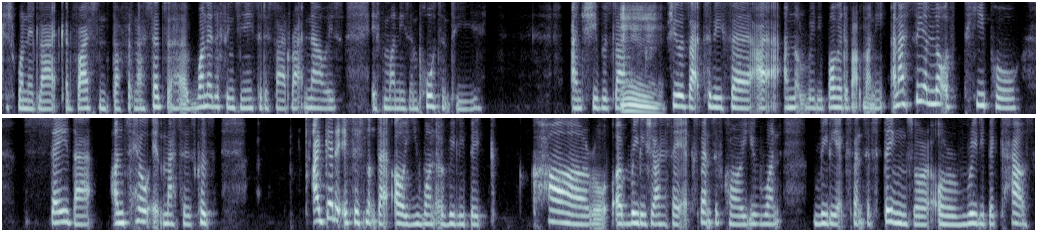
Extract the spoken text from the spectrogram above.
just wanted like advice and stuff. And i said to her one of the things you need to decide right now is if money's important to you. And she was like mm, she was like to be fair I, i'm not really bothered about money. And i see a lot of people say that until it matters because i get it if it's not that oh you want a really big car or a really should i say expensive car you want really expensive things or or a really big house.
